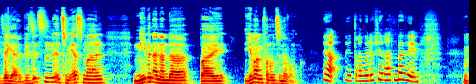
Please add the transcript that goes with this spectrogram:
Sehr gerne. Wir sitzen äh, zum ersten Mal nebeneinander bei jemandem von uns in der Wohnung. Ja, wir dreimal dürft ihr raten, bei wem.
